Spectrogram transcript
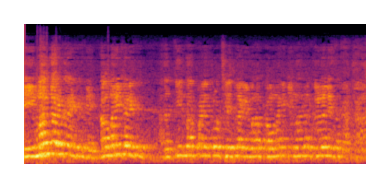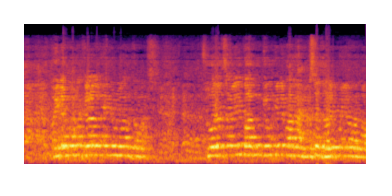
हे इमानदार कार्यकर्ते प्रामाणिक कार्यकर्ते आता तीन बार पडेल रोड ठेच लागेल मला प्रामाणिक इमानदार कळले का पहिल्या मला कळलं नाही निवडून आलतो चोर चालले बांधून घेऊन गेले मला असं झालं पहिल्या मला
